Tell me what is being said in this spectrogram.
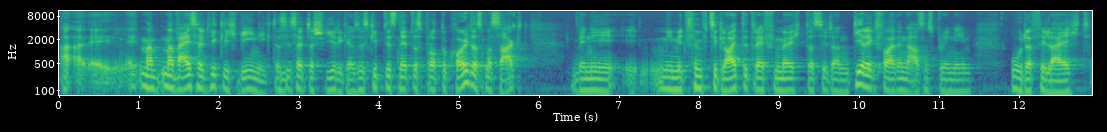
Äh, äh, man, man, weiß halt wirklich wenig. Das mhm. ist halt das Schwierige. Also es gibt jetzt nicht das Protokoll, dass man sagt, wenn ich mich mit 50 Leuten treffen möchte, dass ich dann direkt vorher den Nasenspray nehme oder vielleicht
